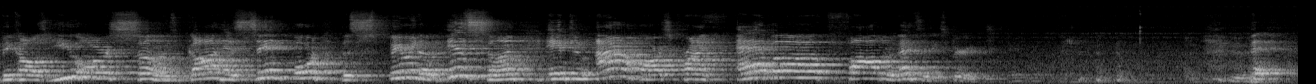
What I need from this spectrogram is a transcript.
Because you are sons, God has sent forth the Spirit of His Son into our hearts, crying, Abba, Father. That's an experience. That,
